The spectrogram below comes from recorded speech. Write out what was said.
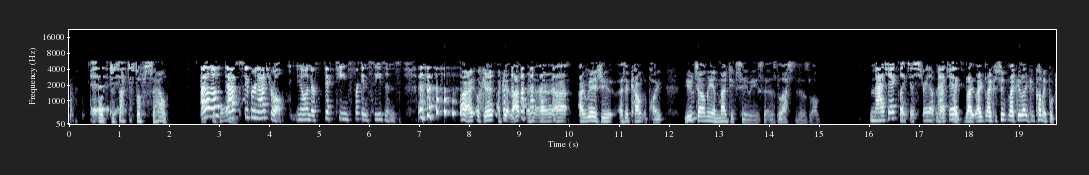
But does that stuff sell? I don't know. Ask Supernatural. You know, in their fifteen freaking seasons. All right, okay, I get that, and uh, uh, I raise you as a counterpoint. You Mhm. tell me a magic series that has lasted as long. Magic, like just straight up magic. Like like like like a sup- like a, like a comic book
